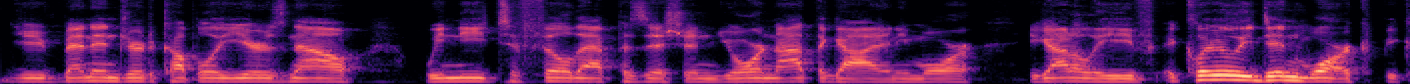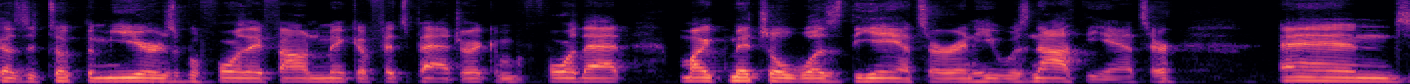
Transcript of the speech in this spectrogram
you've been injured a couple of years now. We need to fill that position. You're not the guy anymore." You got to leave. It clearly didn't work because it took them years before they found Minkah Fitzpatrick. And before that, Mike Mitchell was the answer and he was not the answer. And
